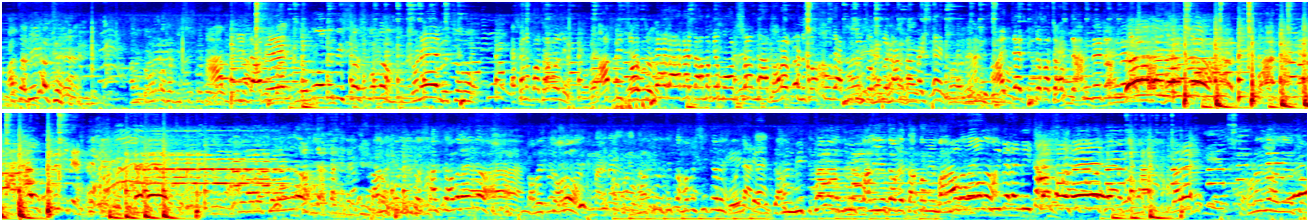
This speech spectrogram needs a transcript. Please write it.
আচ্ছা ঠিক আছে আপনি যাবেন আমি বিশ্বাস করলাম শোনেন এখানে কথা বলি আপনি যতটার আগে আমাকে মন সব না ধরার কারণে যত এতদিন যতগুলো ডাং ডাং আজ যাই পুজো কথা ডাঙ্গে ডাঙ্গে? তবে চলো তোমাকেও যেতে হবে সেখানে কারণ মিথ্যা বলে তুমি পালিয়ে যাবে তা তো আমি মানবো না মিথ্যা করে লেঙ্গা। তাহলে চলো লেঙ্গা, লেঙ্গা, চলো।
